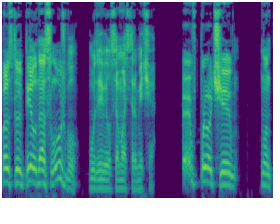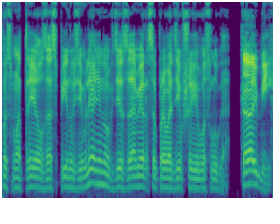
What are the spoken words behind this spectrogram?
поступил на службу?» — удивился мастер меча. «Э, «Впрочем, он посмотрел за спину землянину, где замер сопроводивший его слуга. «Тайми,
